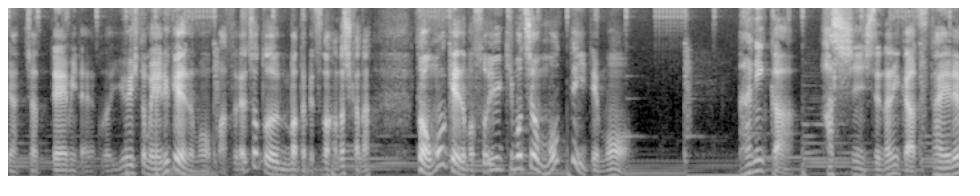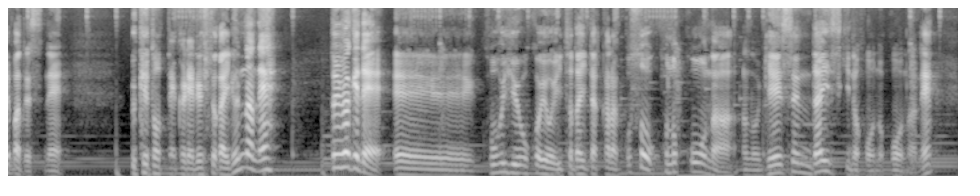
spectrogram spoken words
やっちゃってみたいなこと言う人もいるけれども、まあそれはちょっとまた別の話かなとは思うけれども、そういう気持ちを持っていても、何か発信して何か伝えればですね、受け取ってくれる人がいるんだね。というわけで、えー、こういうお声をいただいたからこそ、このコーナー、あの、ゲーセン大好きの方のコーナーね、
